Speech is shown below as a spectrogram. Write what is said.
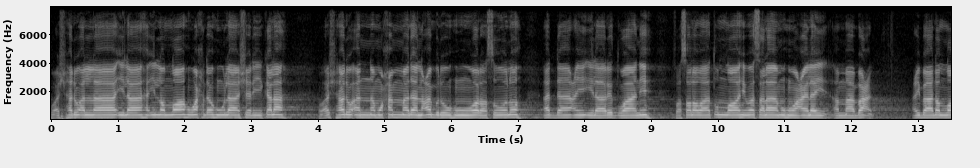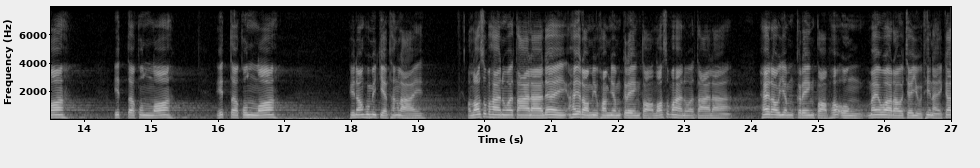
وأشهد أن لا إله إلا الله وحده لا شريك له وأشهد أن محمدا عبده ورسوله الداعي إلى رضوانه فصلوات الله وسلامه عليه. أما بعد عباد الله اتقوا الله اتقوا الله. في نومكم يا ทั้งหลาย الله سبحانه وتعالى ได้ให้เรามีความยำเกรงต่อ الله سبحانه وتعالى ให้เรายำเกรงต่อพระองค์ ไม่ว่าเราจะอยู่ที่ไหนก็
